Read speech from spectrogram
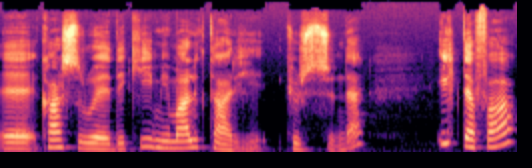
e, Karlsruhe'deki mimarlık tarihi kürsüsünden ilk defa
